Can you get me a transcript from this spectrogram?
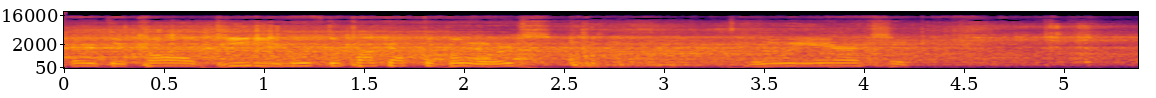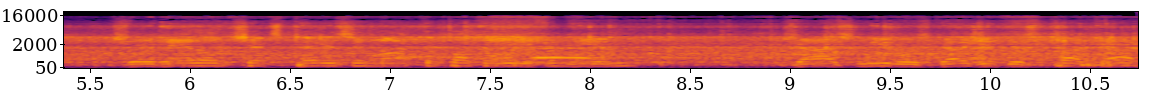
heard the call. Petey moved the puck up the boards. Loui Eriksson. Handle, checks Pettersson, knocked the puck away from him. Josh Leivo's got to get this puck up.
